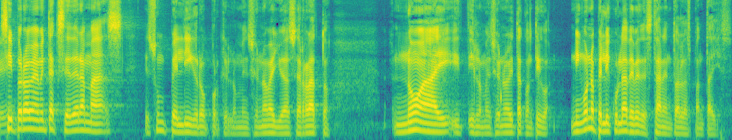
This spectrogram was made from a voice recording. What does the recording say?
Sí, pero obviamente acceder a más es un peligro porque lo mencionaba yo hace rato. No hay, y, y lo mencioné ahorita contigo, ninguna película debe de estar en todas las pantallas.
